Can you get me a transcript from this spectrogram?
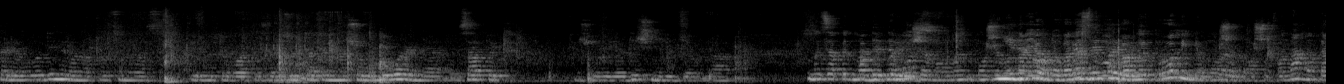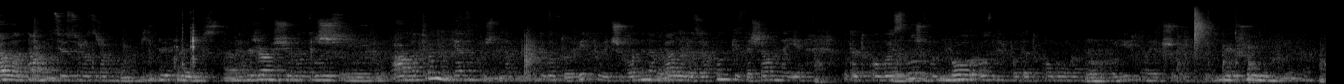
Наталія Володимировна, просимо вас підготувати за результатами нашого обговорення запит, можливо, юридичний відділ на Ми запит мати не можемо, ми можемо Ні, не на як промінь, товариство, а ми ДПС. промінню можемо, щоб вона надала нам ці розрахунки. ДПС, Так, що вони ж- А на промінь я напишу на готую відповідь, що вони нам дали розрахунки з Державної податкової служби про розмір податкового боргу їхнього, якщо потрібно. Якщо він є. так.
